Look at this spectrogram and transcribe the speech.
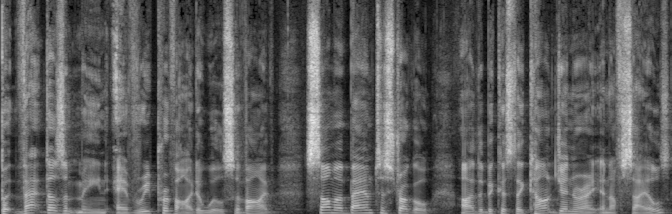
But that doesn't mean every provider will survive. Some are bound to struggle, either because they can't generate enough sales,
